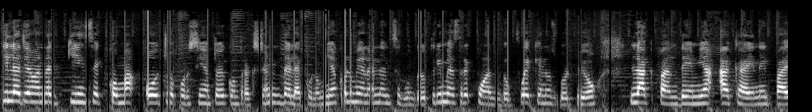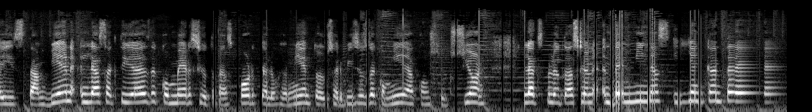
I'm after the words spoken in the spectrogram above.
y la llevan al 15,8% de contracción de la economía colombiana en el segundo trimestre, cuando fue que nos golpeó la pandemia acá en el país. También las actividades de comercio, transporte, alojamiento, servicios de comida, construcción, la explotación de minas y encanteros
